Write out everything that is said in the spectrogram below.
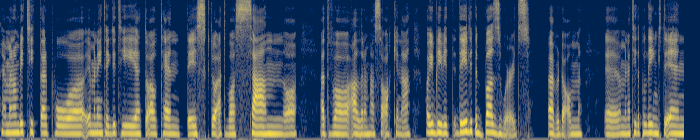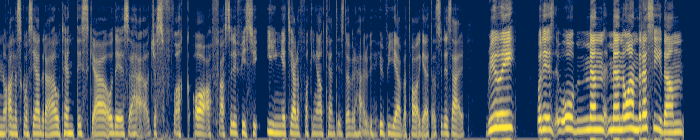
Jag menar om vi tittar på jag menar, integritet och autentiskt och att vara sann och att vara alla de här sakerna har ju blivit, det är lite buzzwords över dem. Eh, jag menar, titta på LinkedIn och alla ska vara så jädra autentiska och det är så här, just fuck off. Alltså det finns ju inget jävla fucking autentiskt över det här huvud jävla taget. Alltså det är så här, really? Och det, är, och, men, men å andra sidan,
